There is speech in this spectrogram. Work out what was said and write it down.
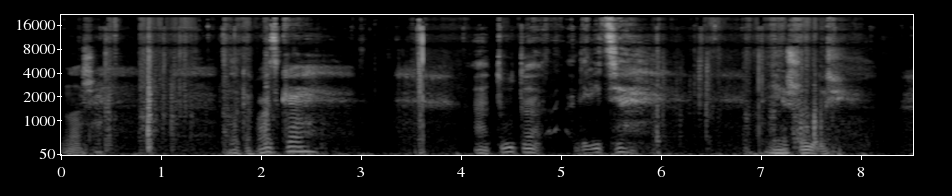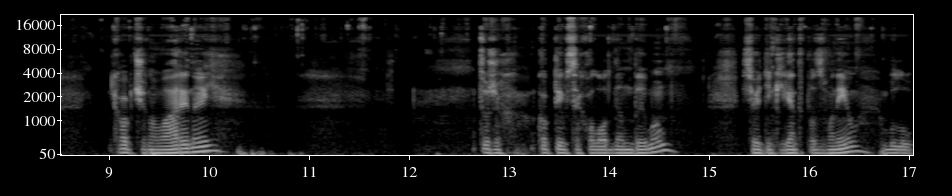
Наша Закарпатська. А тут, дивіться, є шулер. Копчено варений. Дуже коптився холодним димом. Сьогодні клієнт подзвонив, було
